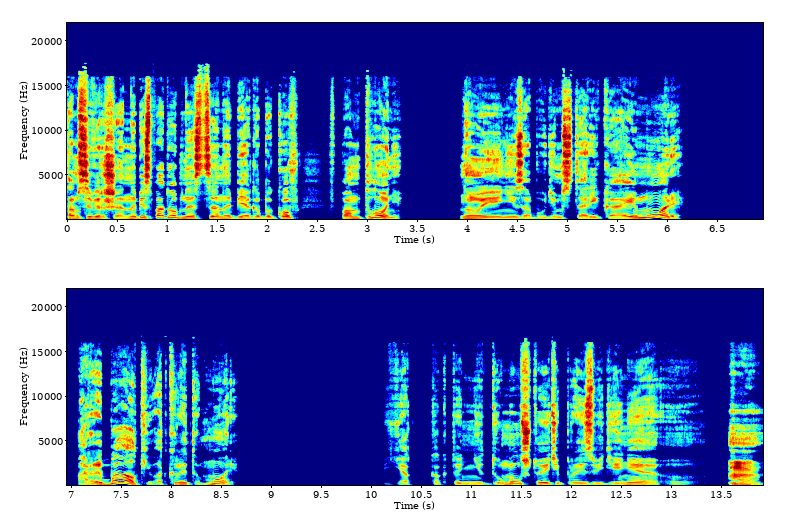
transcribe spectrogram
Там совершенно бесподобная сцена бега быков в Памплоне. Ну и не забудем старика и море. О рыбалке в открытом море я как-то не думал, что эти произведения э,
